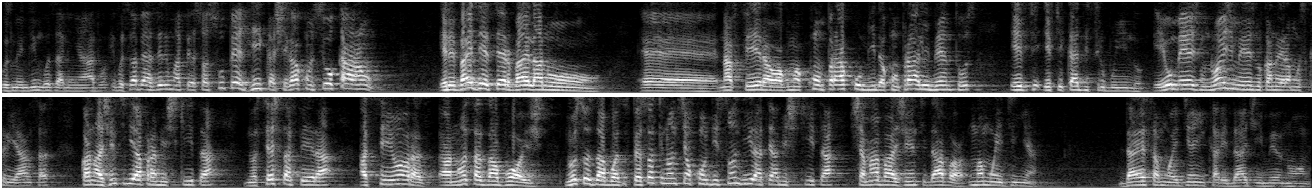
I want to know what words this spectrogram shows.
os mendigos alinhados e você vai ver às vezes uma pessoa super rica chegar com seu carrão. Ele vai descer, vai lá no é, na feira ou alguma, comprar comida, comprar alimentos e, e, ficar distribuindo. Eu mesmo, nós mesmos, quando éramos crianças, quando a gente ia para a mesquita, na sexta-feira, as senhoras, as nossas avós, nossos avós, as pessoas que não tinham condição de ir até a mesquita, chamavam a gente, dava uma moedinha. Dá essa moedinha em caridade em meu nome.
